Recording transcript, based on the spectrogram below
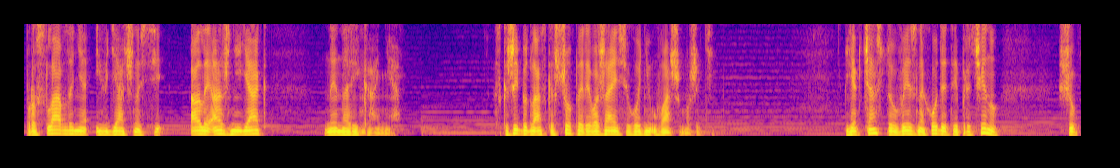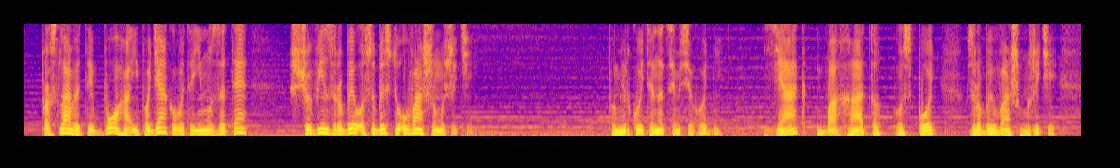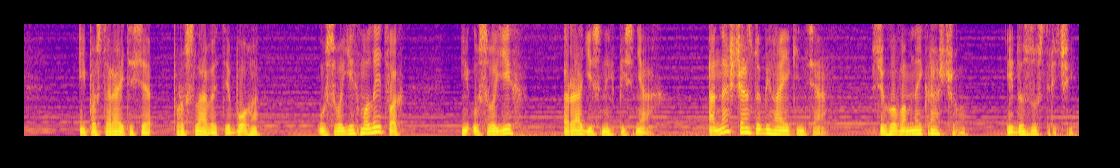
прославлення і вдячності, але аж ніяк не нарікання. Скажіть, будь ласка, що переважає сьогодні у вашому житті? Як часто ви знаходите причину, щоб прославити Бога і подякувати йому за те, що Він зробив особисто у вашому житті. Поміркуйте над цим сьогодні, як багато Господь зробив в вашому житті, і постарайтеся прославити Бога у своїх молитвах і у своїх радісних піснях. А наш час добігає кінця. Всього вам найкращого і до зустрічі!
